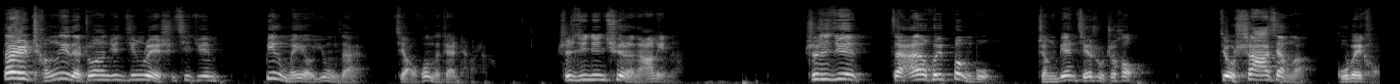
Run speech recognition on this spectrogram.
但是成立的中央军精锐十七军，并没有用在剿共的战场上。十七军去了哪里呢？十七军在安徽蚌埠整编结束之后，就杀向了古北口。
